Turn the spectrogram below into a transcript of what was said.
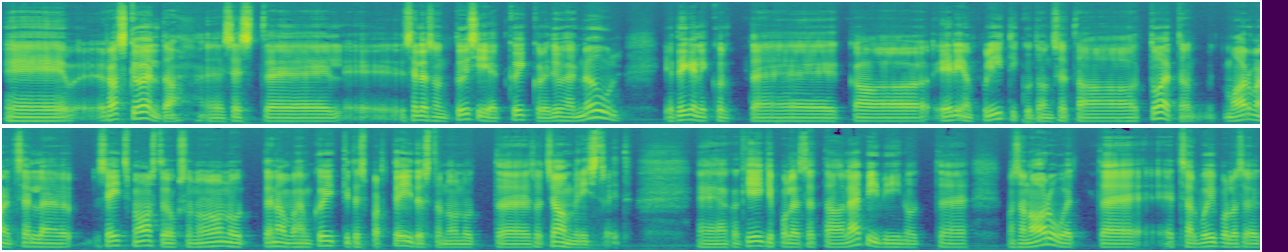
Raske öelda, sest selles on tõsi, et kõik olid ühel nõul ja tegelikult ka erinevad poliitikud on seda toetanud, ma arvan, et selle seitsme aasta jooksul on olnud enam-vähem kõikidest parteidest on olnud sotsiaalministreid. aga keegi pole seda läbi viinud, ma saan aru, et, et seal võib-olla see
